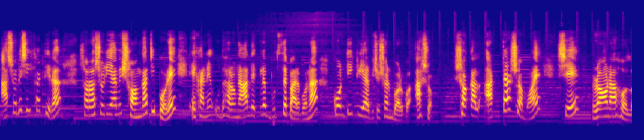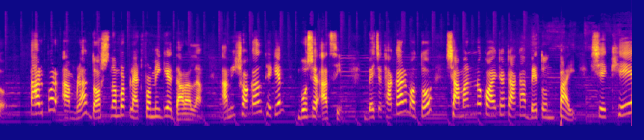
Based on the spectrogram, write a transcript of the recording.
আসলে শিক্ষার্থীরা, সরাসরি আমি সংজ্ঞাটি পড়ে এখানে উদাহরণ না দেখলে বুঝতে পারব না কোনটি ক্রিয়া বিশেষণ বর্গ। আসো, সকাল আটটার সময় সে রওনা হলো। তারপর আমরা দশ নম্বর প্ল্যাটফর্মে গিয়ে দাঁড়ালাম। আমি সকাল থেকে বসে আছি। বেঁচে থাকার মতো সামান্য কয়টা টাকা বেতন পাই। সে খেয়ে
